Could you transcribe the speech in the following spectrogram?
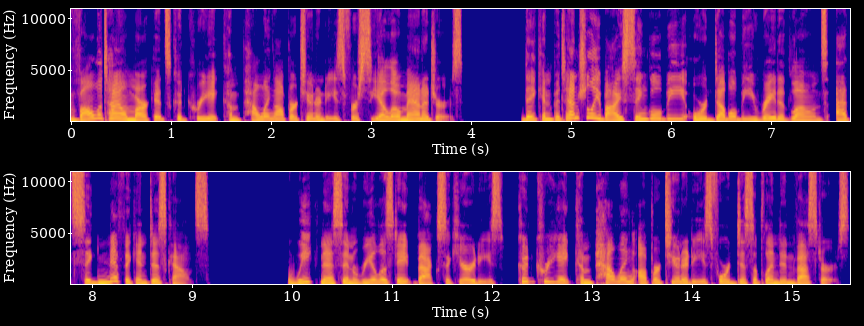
Volatile markets could create compelling opportunities for CLO managers they can potentially buy single B or double B rated loans at significant discounts. Weakness in real estate backed securities could create compelling opportunities for disciplined investors.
